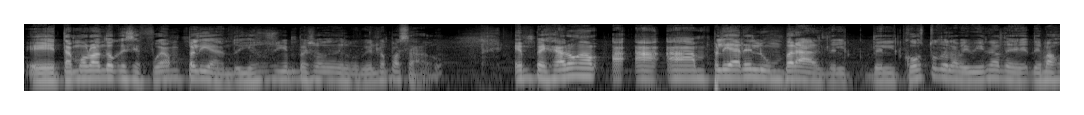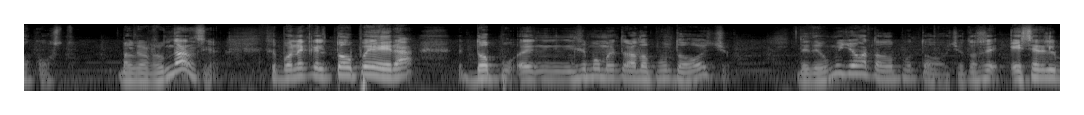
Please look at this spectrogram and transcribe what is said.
eh, estamos hablando que se fue ampliando, y eso sí empezó desde el gobierno pasado, empezaron a, a- ampliar el umbral del, del costo de la vivienda de, bajo costo. Valga la redundancia. Se supone que el tope era, pu- en ese momento era 2.8. Desde un millón hasta 2.8. Entonces, ese era el,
